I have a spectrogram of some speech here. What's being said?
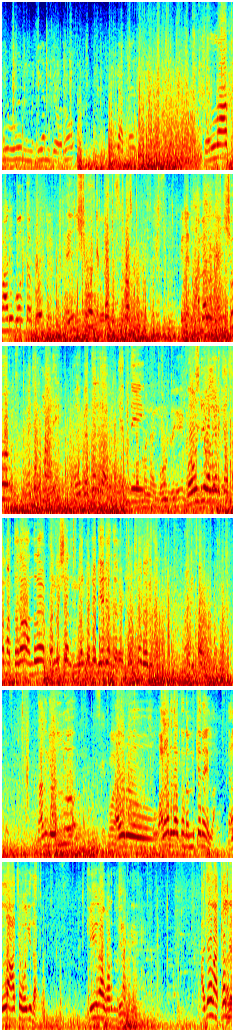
ನೀವು ನಿಮ್ಮ ಡಿ ಎಂ ಜಿ ಅವರು ಎಲ್ಲ ಕಾರಿಗೆ ಹೋಗ್ಬೇಕು. ಎನ್ಶೂರ್ ಡಿಫೆನ್ಸ್ ಫಸ್ಟ್ ಆಮೇಲೆ ಎನ್ಶೂರ್ ಮೆಜರ್ ಮಾಡಿ ಅವ್ರು ಬೆಂದರ ಹಿಂದಿ ಬೌಂಡ್ರಿ ಒಳಗಡೆ ಕೆಲಸ ಮಾಡ್ತಾರ? ಅಂದ್ರೆ ಪರ್ಮಿಷನ್ ಪರ್ಮಿಟೆಡ್ ಏರಿಯಾದಾರೆ ಔಟ್ಸೈಡ್ ಹೋಗಿದ್ದಾರೆ? ರಿಪೋರ್ಟ್ ನನಗೆ ಎಲ್ಲೂ ಅವರು ಒಳಗಡೆ ಅಂತ ನಂಬಿಕೆನೇ ಇಲ್ಲ. ಎಲ್ಲ ಆಚೆ ಹೋಗಿದ್ದಾರೆ. ಕ್ಲೀನಾಗಿ ಹೊಡೆದು ಅದೇ ನಾ ಕಲ್ಲು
